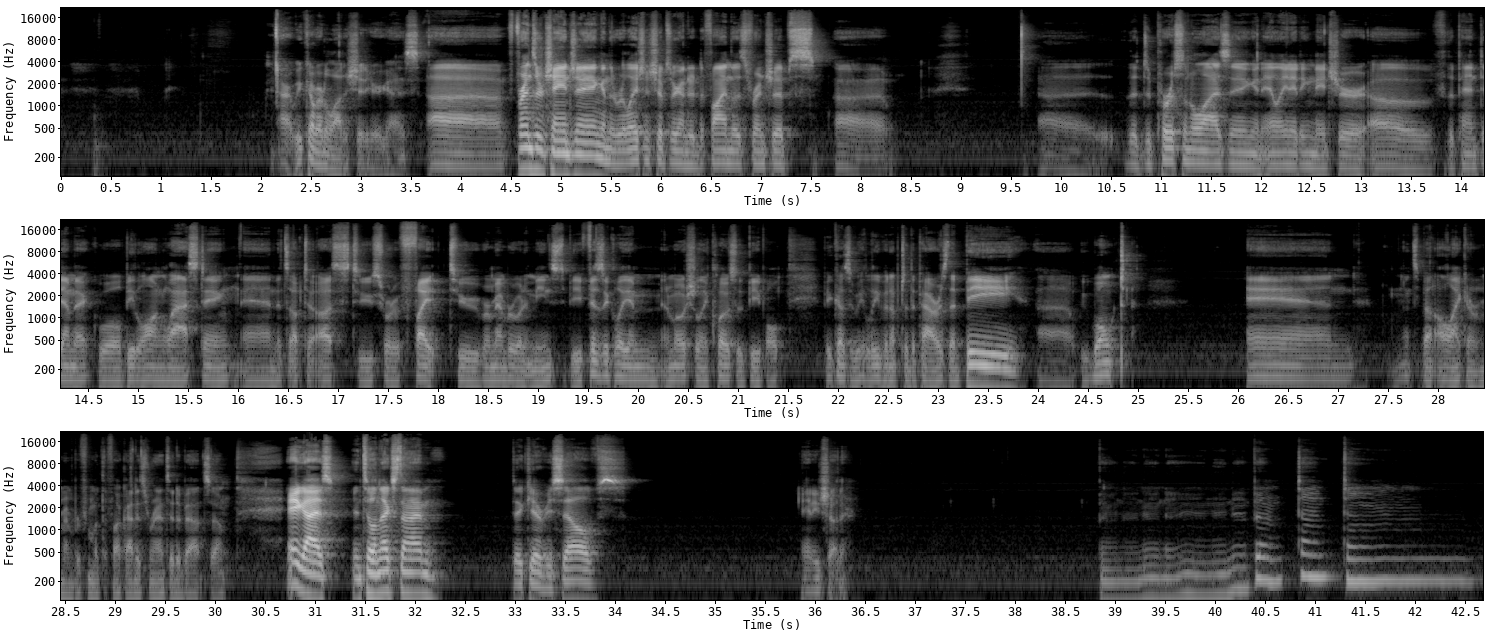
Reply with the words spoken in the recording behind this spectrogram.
All right, we covered a lot of shit here, guys. Uh, friends are changing, and the relationships are going to define those friendships. Uh, uh, the depersonalizing and alienating nature of the pandemic will be long lasting, and it's up to us to sort of fight to remember what it means to be physically and emotionally close with people. Because if we leave it up to the powers that be, uh, we won't. And that's about all I can remember from what the fuck I just ranted about. So, hey guys, until next time, take care of yourselves and each other. Dun, dun, dun.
